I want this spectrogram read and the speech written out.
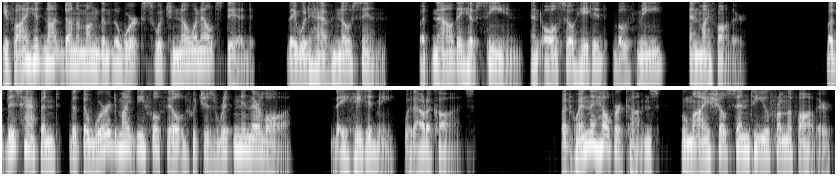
If I had not done among them the works which no one else did, they would have no sin, but now they have seen and also hated both me and my Father. But this happened that the word might be fulfilled which is written in their law, They hated me without a cause. But when the Helper comes, whom I shall send to you from the Father,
